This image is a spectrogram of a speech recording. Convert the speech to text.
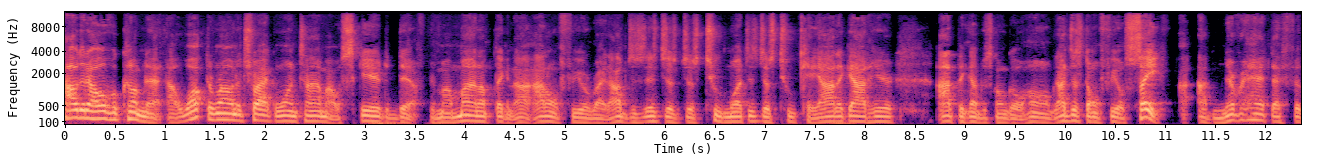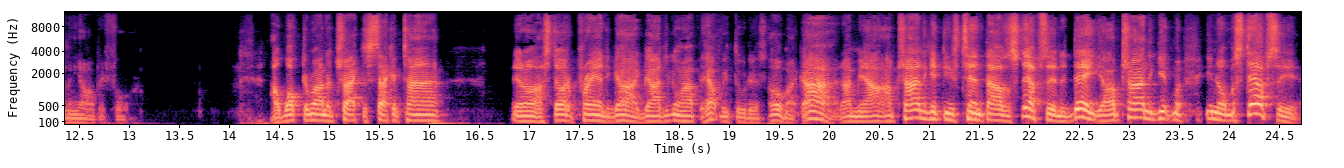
How did I overcome that? I walked around the track one time. I was scared to death. In my mind, I'm thinking, I, I don't feel right. I'm just, it's just, just too much. It's just too chaotic out here. I think I'm just gonna go home. I just don't feel safe. I, I've never had that feeling, y'all, before. I walked around the track the second time. You know, I started praying to God. God, you're gonna have to help me through this. Oh my God! I mean, I, am trying to get these ten thousand steps in a day. Y'all, I'm trying to get my, you know, my steps in,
